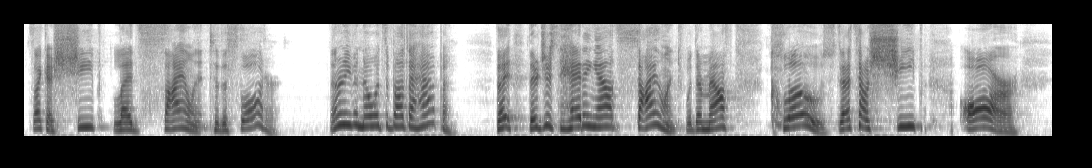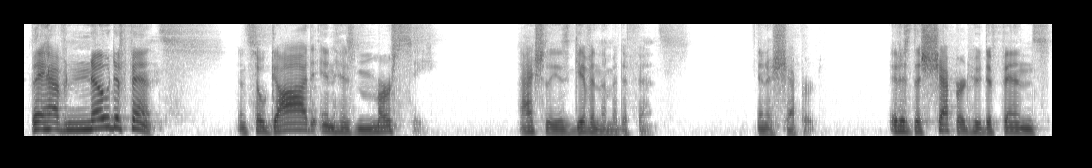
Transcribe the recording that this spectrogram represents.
it's like a sheep led silent to the slaughter. They don't even know what's about to happen. They, they're just heading out silent with their mouth closed. That's how sheep are. They have no defense. And so God, in his mercy, actually has given them a defense in a shepherd. It is the shepherd who defends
